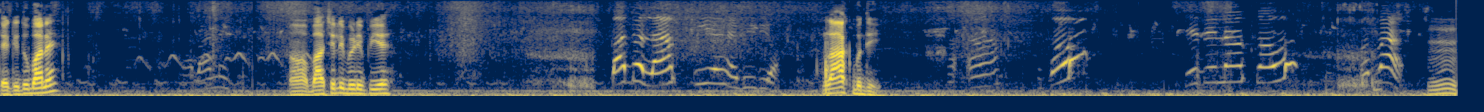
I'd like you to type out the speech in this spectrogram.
તે કીધું બાને? હા બાચેલી બીડી પીએ? લાખ બધી? હમ.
